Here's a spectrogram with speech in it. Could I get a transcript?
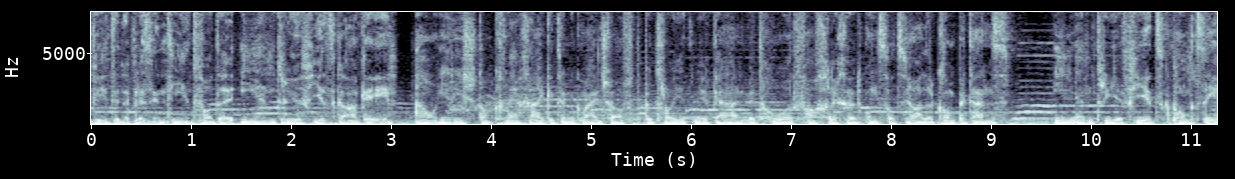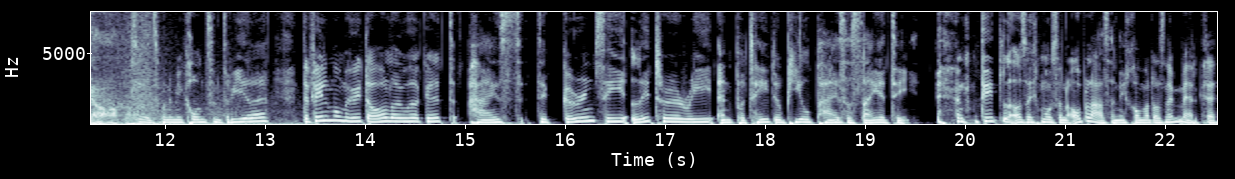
wird Ihnen präsentiert von der IM43 AG. Auch Ihre Stockwerk-Eigentümergemeinschaft betreuen wir gerne mit hoher fachlicher und sozialer Kompetenz im43.ch. So, jetzt muss ich mich konzentrieren. Der Film, den wir heute anschauen, heisst The Guernsey Literary and Potato Peel Pie Society. Titel, also ich muss ihn ablesen, ich kann mir das nicht merken.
